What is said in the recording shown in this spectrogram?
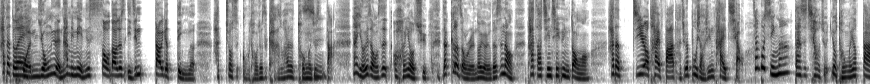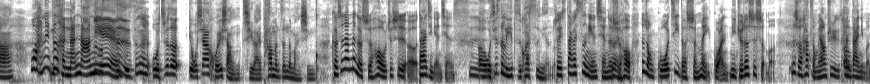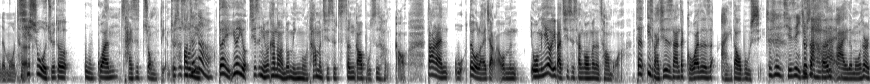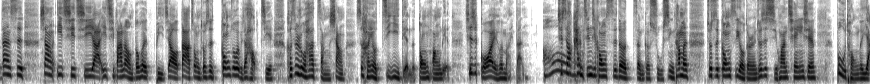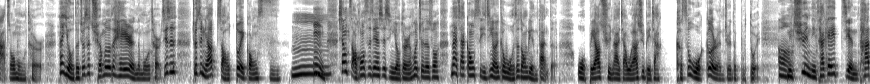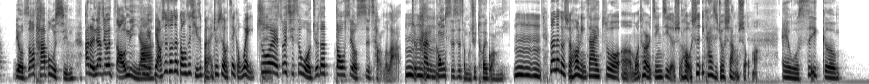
他的对。臀永远他明明已经瘦到就是已经。到一个顶了，他就是骨头就是卡住，他的臀围就是是大。那有一种是哦很有趣，你知道各种人都有，有的是那种他只要轻轻运动哦，他的肌肉太发达，就会不小心太翘，这样不行吗？但是翘就又臀围又大啊。哇，那真的很难拿捏。是是真的，我觉得我现在回想起来，他们真的蛮辛苦。可是那那个时候就是呃，大概几年前四呃，我其实离职快四年了。所以大概四年前的时候，那种国际的审美观，你觉得是什么？那时候他怎么样去看待你们的模特？其实我觉得五官才是重点，就是说哦，真你、的，对，因为有其实你会看到很多名模，他们其实身高不是很高。当然我，对我来讲啦，我们我们也有一百七十三公分的超模啊，但一百七十三在国外真的是矮到不行。就是其实已经就是很矮，的模特儿，但是像一七七呀、一七八那种都会比较大众，就是工作会比较好接。可是如果他长相是很有记忆点的东方脸，其实国外也会买单。哦，其实要看经纪公司的整个属性，他们就是公司有的人就是喜欢签一些不同的亚洲模特儿，那有的就是全部都是黑人的模特儿。其实就是你要找对公司，嗯嗯，像找公司这件事情，有的人会觉得说那家公司已经有一个我这种脸蛋的，我不要去那家，我要去别家。可是我个人觉得不对，嗯你去你才可以剪他。有时候他不行啊，人家就会找你呀、哦，表示说这公司其实本来就是有这个位置。对，所以其实我觉得都是有市场的啦，嗯就看公司是怎么去推广你。嗯嗯嗯。那那个时候你在做呃模特儿经济的时候，是一开始就上手吗？哎、我是一个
